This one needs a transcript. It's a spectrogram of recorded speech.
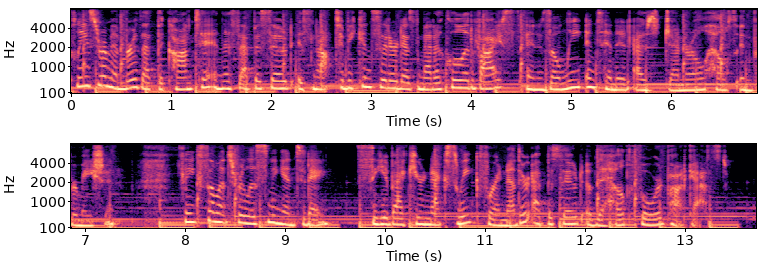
Please remember that the content in this episode is not to be considered as medical advice and is only intended as general health information. Thanks so much for listening in today. See you back here next week for another episode of the Health Forward Podcast.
